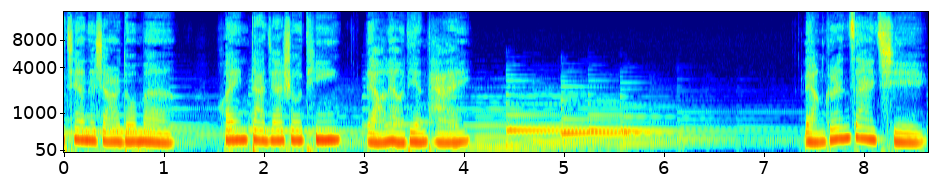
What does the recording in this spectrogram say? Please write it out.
亲爱的小耳朵们，欢迎大家收听聊聊电台。两个人在一起，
